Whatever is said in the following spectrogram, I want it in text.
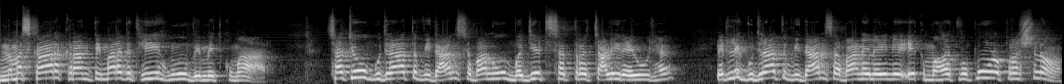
નમસ્કાર, ક્રાંતિ માર્ગથી હું વિમિત કુમાર. સાથીઓ, ગુજરાત વિધાનસભાનું બજેટ સત્ર ચાલી રહ્યું છે. એટલે ગુજરાત વિધાનસભાને લઈને એક મહત્વપૂર્ણ પ્રશ્ન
